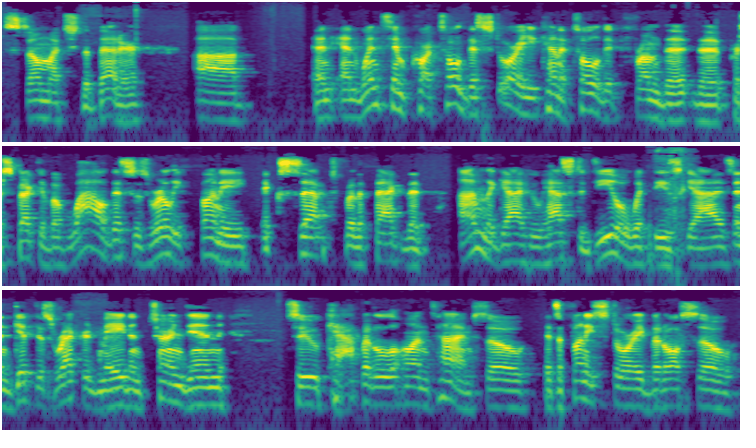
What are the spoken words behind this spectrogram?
so much the better. Uh, and and when Tim Carr told this story, he kind of told it from the the perspective of, wow, this is really funny, except for the fact that I'm the guy who has to deal with these guys and get this record made and turned in to Capitol on time. So it's a funny story, but also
